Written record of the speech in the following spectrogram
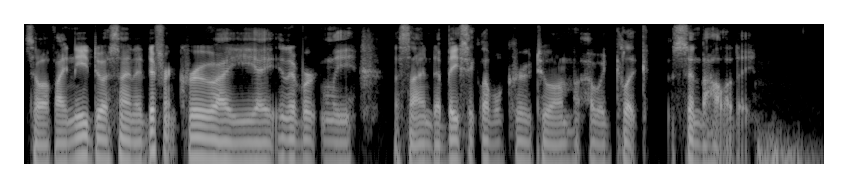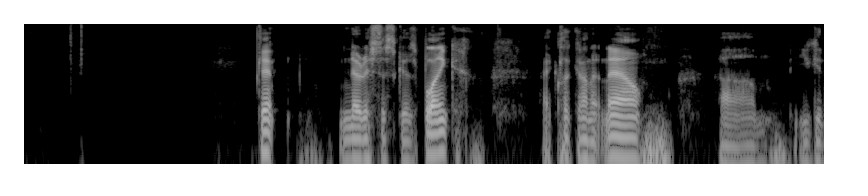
So if I need to assign a different crew, i.e. I inadvertently assigned a basic level crew to them, I would click send a holiday. Okay, notice this goes blank. I click on it now. Um, you could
